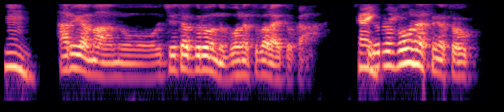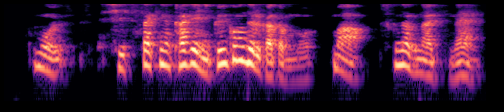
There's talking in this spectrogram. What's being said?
うん。あるいはまああの、住宅ローンのボーナス払いとか、はいいろい。ろボーナスがそう、もう、支出先が影に食い込んでる方も、まあ、少なくないですね。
